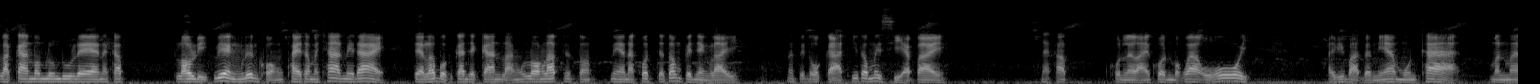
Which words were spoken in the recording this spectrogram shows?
หลักการบำรุงดูแลนะครับ เราหลีกเลี่ยงเรื่องของภัยธรรมชาติไม่ได้ แต่ระบบการจัดการหลังรองรับในอนาคตจะต้องเป็นอย่างไรนั่นเป็นโอกาสที่ต้องไม่เสียไปนะครับ คนหลายๆ คนบอกว่า โอ้ยภัยพิบัติแบบนี้มูลค่ามันมา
